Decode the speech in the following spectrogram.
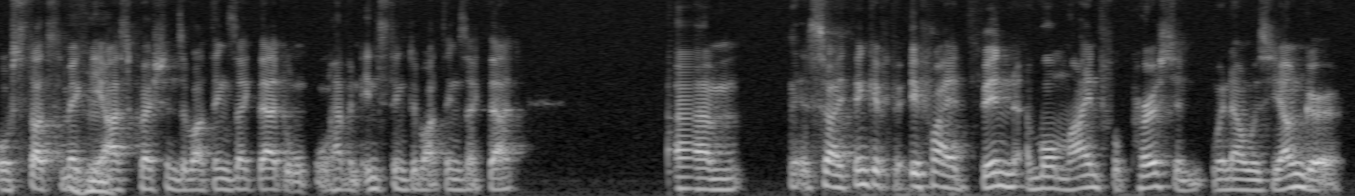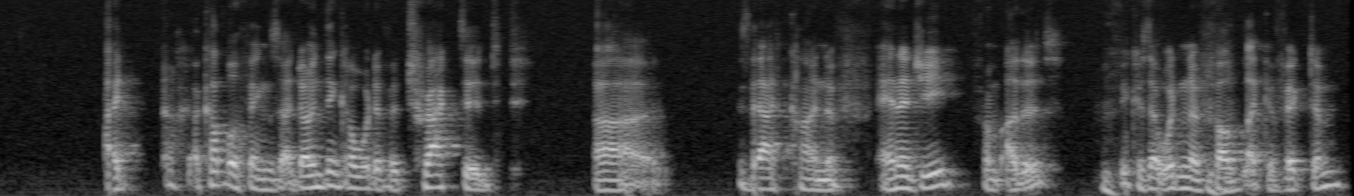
or starts to make mm-hmm. me ask questions about things like that, or, or, have an instinct about things like that. Um, so I think if if I had been a more mindful person when I was younger, I a couple of things. I don't think I would have attracted uh, that kind of energy from others hmm. because I wouldn't have felt mm-hmm. like a victim.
